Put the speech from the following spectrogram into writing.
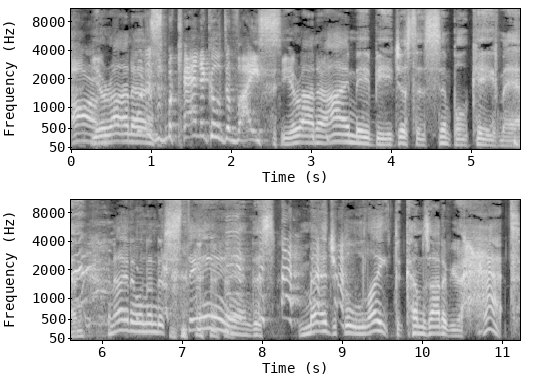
arm? Your Honor. What is this mechanical device? Your Honor, I may be just a simple caveman, and I don't understand this magical light that comes out of your hat.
